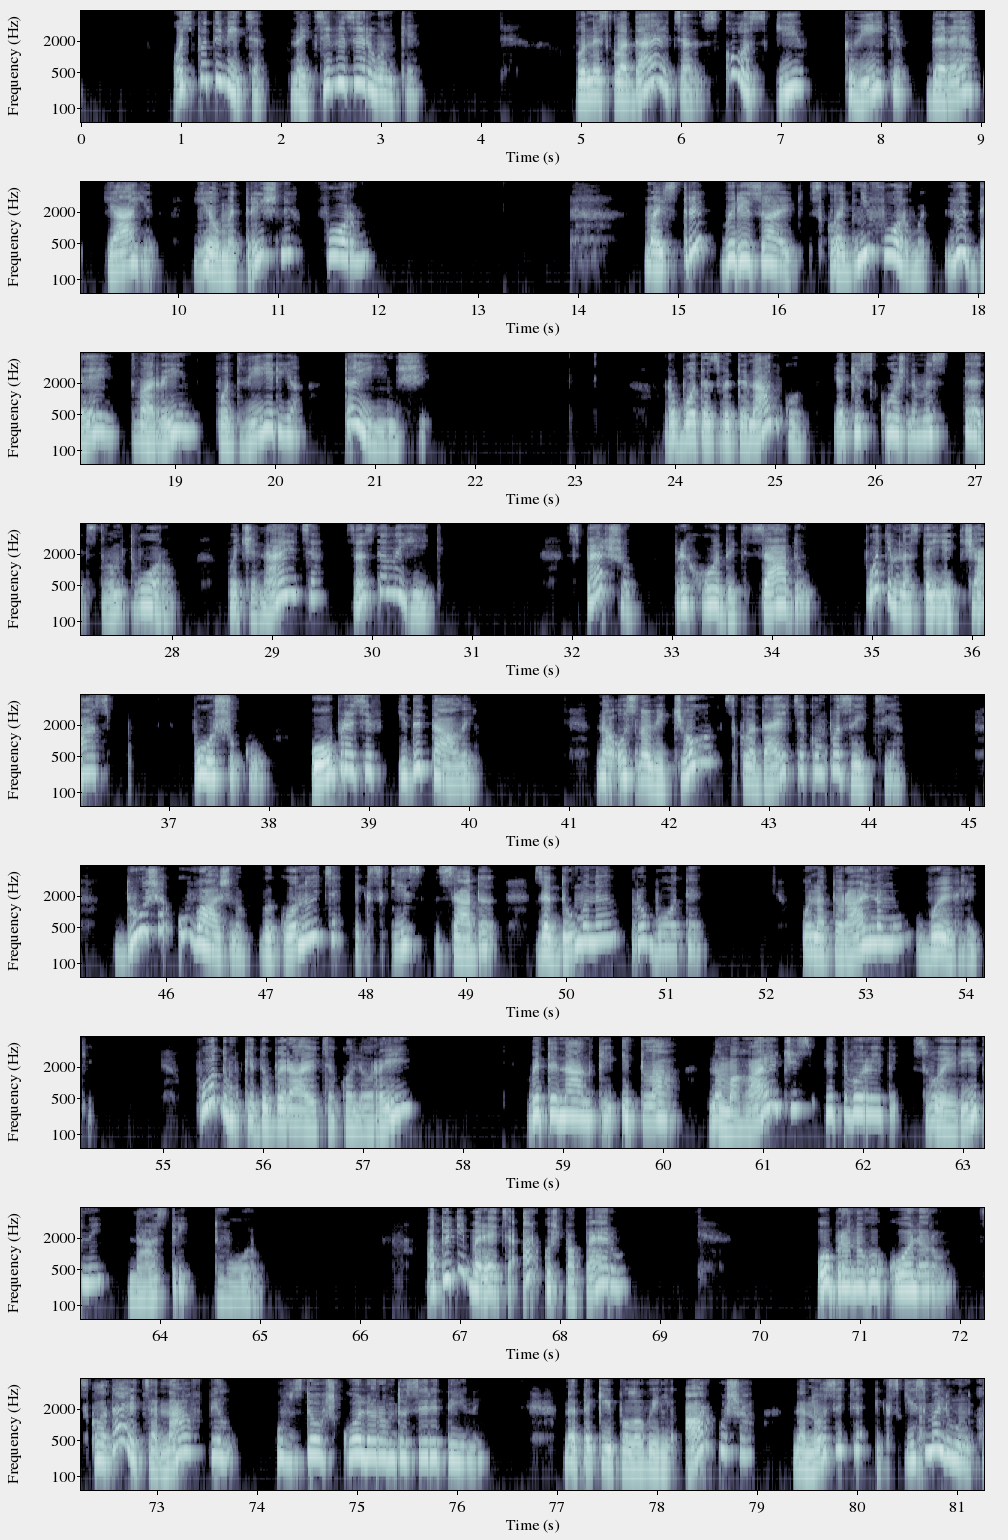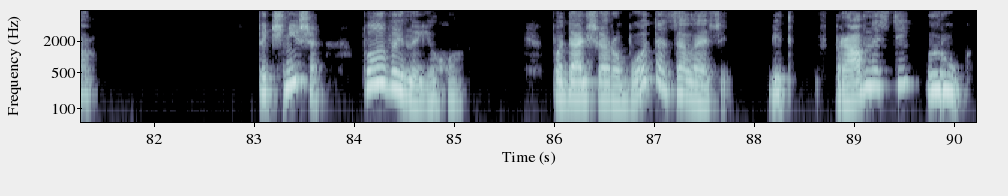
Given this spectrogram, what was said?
Ось подивіться на ці візерунки. Вони складаються з колосків, квітів, дерев, ягід, геометричних форм. Майстри вирізають складні форми людей, тварин, подвір'я та інші. Робота з ветенанку, як і з кожним мистецтвом твору, починається заздалегідь. Спершу приходить задум, потім настає час пошуку, образів і деталей, на основі чого складається композиція. Дуже уважно виконується екскіз задуманої роботи у натуральному вигляді. Подумки добираються кольори, витинанки і тла, намагаючись відтворити своєрідний настрій твору. А тоді береться аркуш паперу, обраного кольору, складається навпіл уздовж кольором до середини. На такій половині аркуша наноситься екскіз малюнка, точніше, половину його. Подальша робота залежить від вправності рук.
